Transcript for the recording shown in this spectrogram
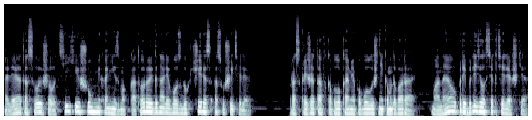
Лето слышал тихий шум механизмов, которые гнали воздух через осушители. Проскрежетав каблуками по булыжникам двора, Манео приблизился к тележке.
